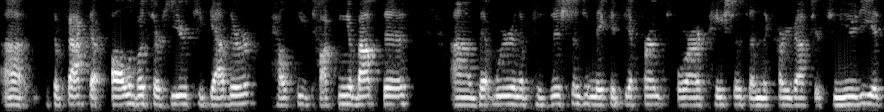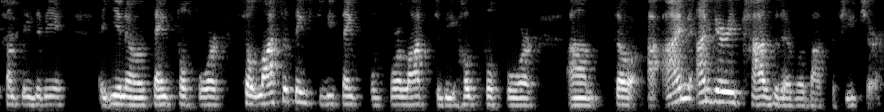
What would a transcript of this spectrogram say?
Uh, the fact that all of us are here together, healthy, talking about this, uh, that we're in a position to make a difference for our patients and the cardiovascular community is something to be, you know, thankful for. So lots of things to be thankful for, lots to be hopeful for. Um, so I'm, I'm very positive about the future.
